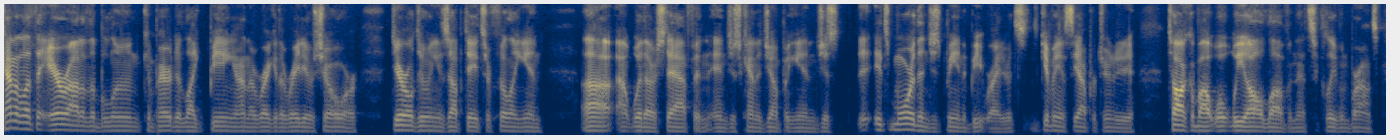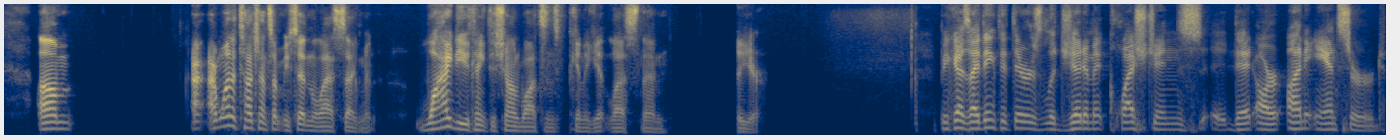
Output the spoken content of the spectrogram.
kind of let the air out of the balloon compared to like being on a regular radio show or Daryl doing his updates or filling in uh, with our staff and, and just kind of jumping in. Just it's more than just being a beat writer. It's giving us the opportunity to talk about what we all love, and that's the Cleveland Browns. Um, I, I want to touch on something you said in the last segment. Why do you think Deshaun Watson's going to get less than a year? Because I think that there's legitimate questions eh, that are unanswered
